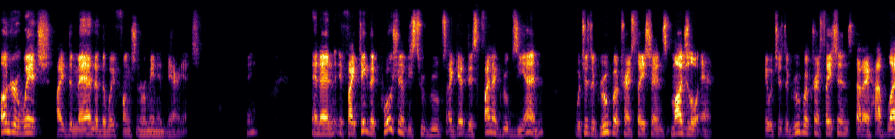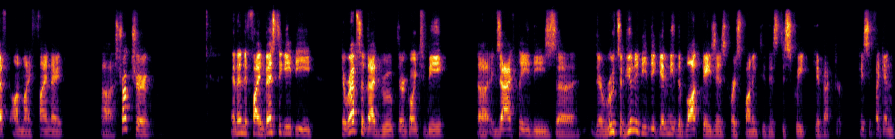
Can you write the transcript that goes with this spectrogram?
under which I demand that the wave function remain invariant. Okay? And then if I take the quotient of these two groups, I get this finite group Zn, which is a group of translations modulo n, okay, which is a group of translations that I have left on my finite uh, structure. And then if I investigate the the reps of that group, they're going to be uh, exactly these, uh, their roots of unity, they give me the Bloch phases corresponding to this discrete K vector. Okay, so if I can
